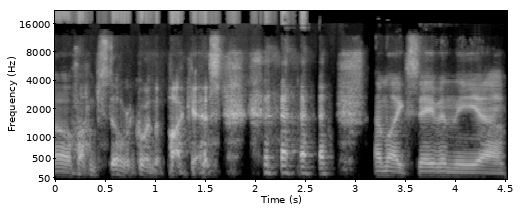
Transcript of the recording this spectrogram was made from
Oh, I'm still recording the podcast. I'm like saving the, uh,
